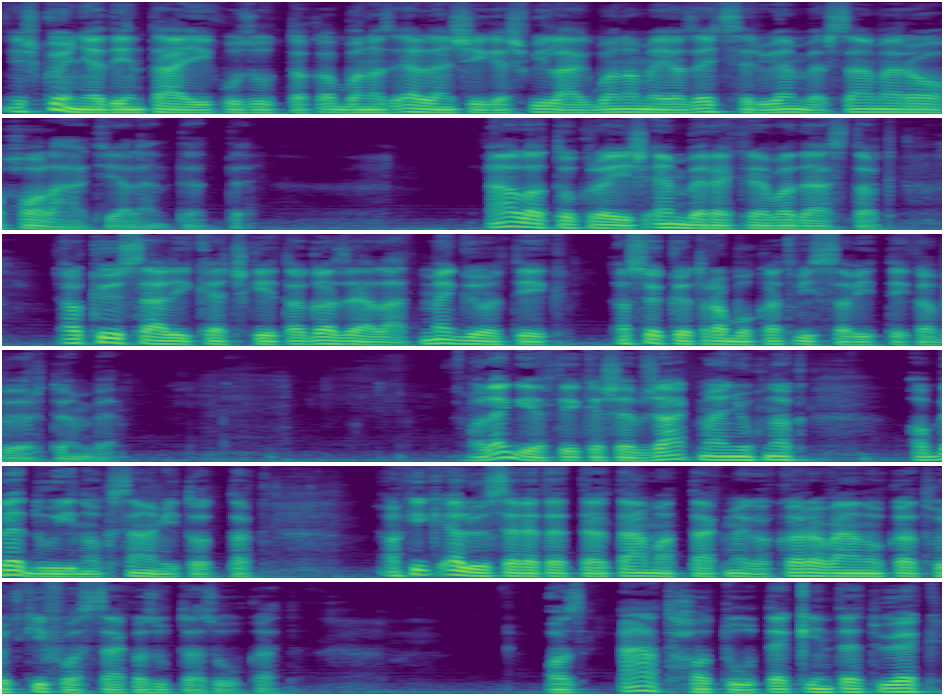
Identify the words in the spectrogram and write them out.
és könnyedén tájékozódtak abban az ellenséges világban, amely az egyszerű ember számára a halált jelentette. Állatokra és emberekre vadáztak, a kőszáli kecskét, a gazellát megölték, a szökött rabokat visszavitték a börtönbe. A legértékesebb zsákmányuknak a beduinok számítottak, akik előszeretettel támadták meg a karavánokat, hogy kifosszák az utazókat. Az átható tekintetűek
